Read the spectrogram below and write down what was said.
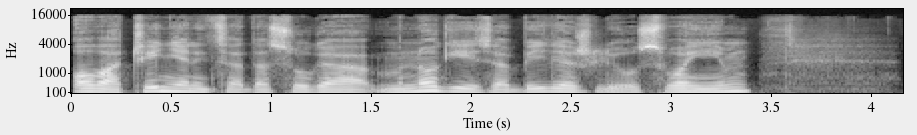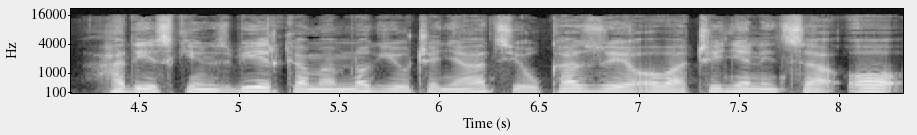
ova činjenica da su ga mnogi zabilježili u svojim hadijskim zbirkama, mnogi učenjaci ukazuje ova činjenica o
